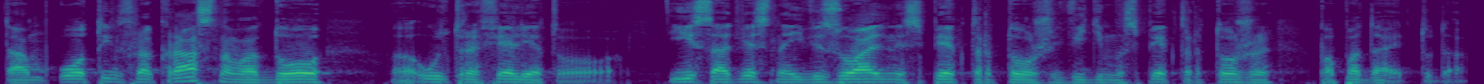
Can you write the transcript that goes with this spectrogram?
там от инфракрасного до э, ультрафиолетового. И, соответственно, и визуальный спектр тоже, видимый спектр тоже попадает туда.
